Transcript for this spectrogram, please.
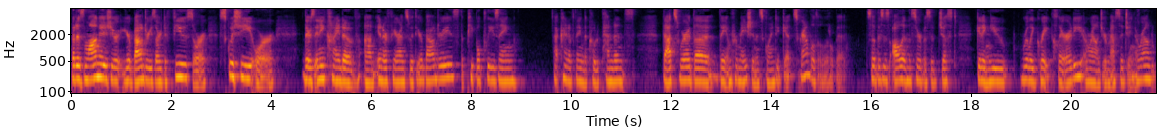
But as long as your your boundaries are diffuse or squishy or there's any kind of um, interference with your boundaries, the people pleasing, that kind of thing, the codependence, that's where the the information is going to get scrambled a little bit. So this is all in the service of just getting you really great clarity around your messaging, around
